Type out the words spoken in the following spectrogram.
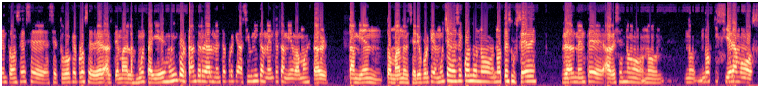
entonces se tuvo que proceder al tema de las multas y es muy importante realmente porque así únicamente también vamos a estar también tomando en serio porque muchas veces cuando no, no te sucede realmente a veces no, no, no, no quisiéramos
